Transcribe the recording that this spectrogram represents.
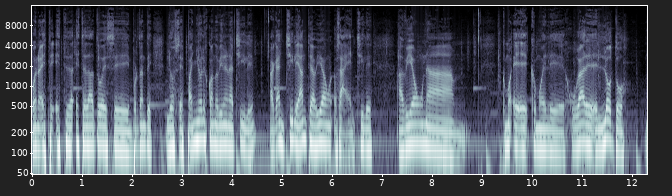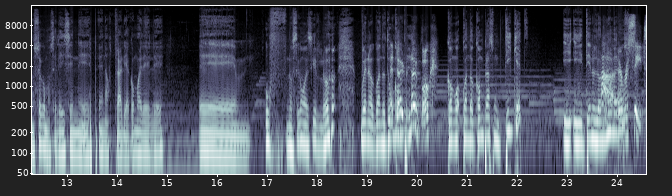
Bueno, este, este, este dato es eh, importante. Los españoles cuando vienen a Chile, acá en Chile antes había, un- o sea, en Chile había una, como, eh, como el eh, jugar el, loto, no sé cómo se le dice en, eh, en Australia, como el, el, eh, eh, uf, no sé cómo decirlo. bueno, cuando tú no- notebook, como cuando compras un ticket y, y tienes los ah, a números. receipt.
